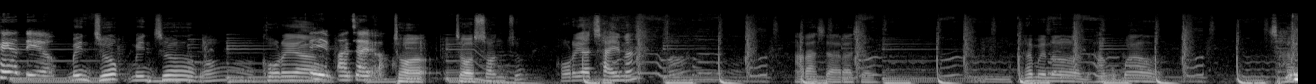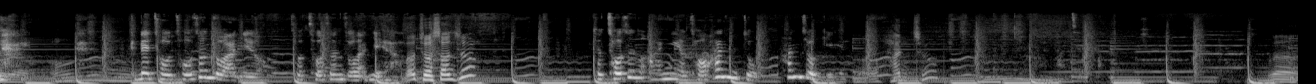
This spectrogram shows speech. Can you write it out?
해야 돼요. 민족, 민족. 어, 코리아. 네 맞아요. 저, 저 선주? 코리아 차이나? 아, 알았어, 알았어. 음, 그러면은 한국말 잘해요. 어. 근데 저 조선도 아니에요. 저 조선도 아니에요. 너저 선주? 저 조선 아니에요. 저 한족 한족이에요. 어, 한쪽? 나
